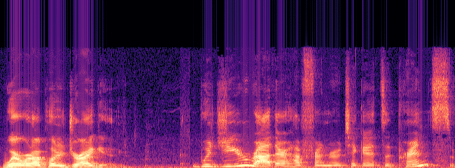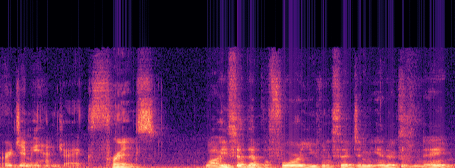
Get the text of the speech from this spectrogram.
Where would I put a dragon? Would you rather have front row tickets at Prince or Jimi Hendrix? Prince. Wow, he said that before you even said Jimi Hendrix's name.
